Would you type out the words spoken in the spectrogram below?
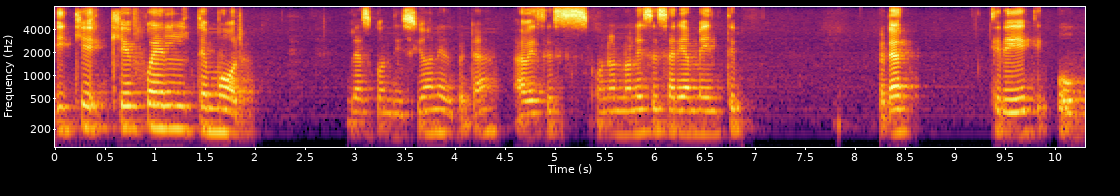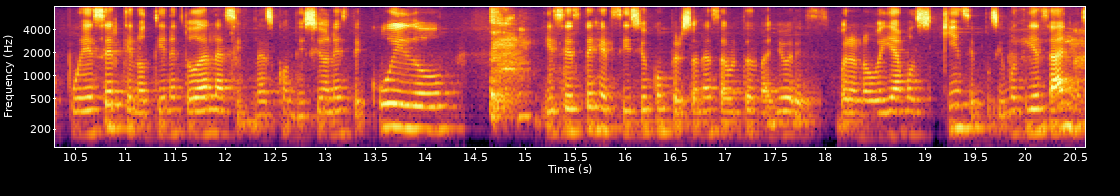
¿Y qué, qué fue el temor? Las condiciones, ¿verdad? A veces uno no necesariamente ¿verdad? Cree que, o puede ser que no tiene todas las, las condiciones de cuido. Hice este ejercicio con personas adultas mayores. Bueno, no veíamos 15, pusimos 10 años.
